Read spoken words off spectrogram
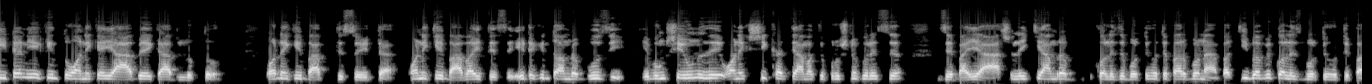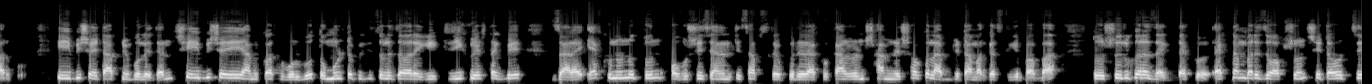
এইটা নিয়ে কিন্তু অনেকেই আবেগ আপ্লুত। অনেকেই ভাবতেছে এটা, অনেকে ভাবাইতেছে, এটা কিন্তু আমরা বুঝি। এবং সেই অনুযায়ী অনেক শিক্ষার্থী আমাকে প্রশ্ন করেছে যে, ভাইয়া, আসলে কি আমরা কলেজে ভর্তি হতে পারব না? বা কীভাবে কলেজ ভর্তি হতে পারব? এই বিষয়টা আপনি বলে দেন। সেই বিষয়ে আমি কথা বলব। তো মূল টপিকে চলে যাওয়ার আগে একটি রিকোয়েস্ট থাকবে। যারা এখনও নতুন, অবশ্যই চ্যানেলটি সাবস্ক্রাইব করে রাখো, কারণ সামনে সকল আপডেট আমার কাছ থেকে পাবা। তো শুরু করা যাক। দেখো, এক নম্বরে যে অপশন সেটা হচ্ছে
